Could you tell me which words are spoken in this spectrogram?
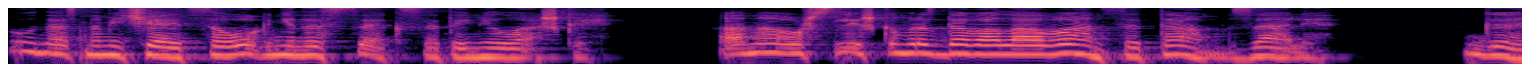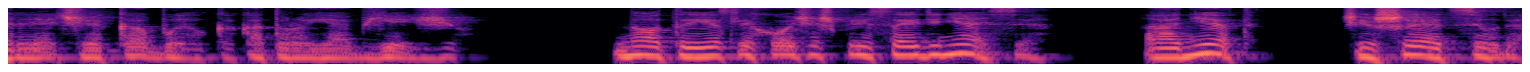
У нас намечается огненный секс с этой милашкой. Она уж слишком раздавала авансы там, в зале. Горячая кобылка, которую я объезжу. Но ты, если хочешь, присоединяйся. А нет, чеши отсюда.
